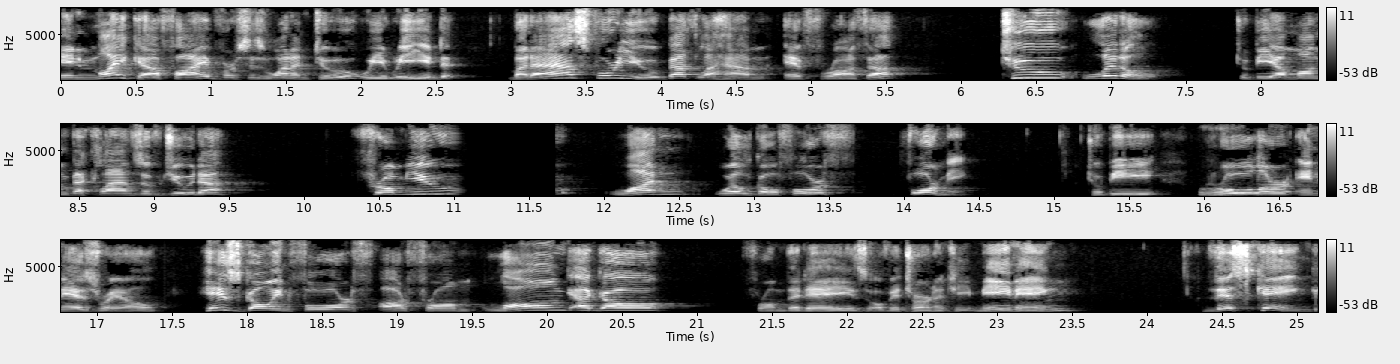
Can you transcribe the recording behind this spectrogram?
In Micah 5, verses 1 and 2, we read, But as for you, Bethlehem Ephrathah, too little to be among the clans of Judah. From you, one will go forth for me to be ruler in Israel. His going forth are from long ago, from the days of eternity, meaning this king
